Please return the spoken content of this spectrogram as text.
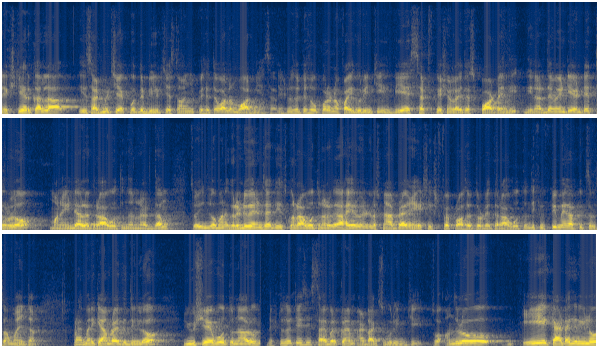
నెక్స్ట్ ఇయర్ కల్లా ఇది సబ్మిట్ చేయకపోతే డిలీట్ చేస్తామని చెప్పేసి అయితే వాళ్ళని వార్నింగ్ చేశారు. నెక్స్ట్ వచ్చి సూపర్ అయిన ఫైవ్ గురించి ఇది బిఎస్ సర్టిఫికేషన్లో అయితే స్పాట్ అయింది. దీని అర్థం ఏంటి అంటే త్వరలో మన ఇండియాలోకి రాబోతుందని అర్థం. సో ఇందులో మనకు రెండు వేరియంట్స్ అయితే తీసుకొని రాబోతున్నారు కదా. హైయర్ వేరియంట్లో Snapdragon eight sixty five process తోటి అయితే రాబోతుంది. ఫిఫ్టీ మెగా పిక్సెల్ సంబంధించిన ప్రైమరీ కెమెరా అయితే దీనిలో యూజ్ చేయబోతున్నారు. నెక్స్ట్ వచ్చేసి సైబర్ క్రైమ్ అటాక్స్ గురించి. సో అందులో ఏ కేటగిరీలో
